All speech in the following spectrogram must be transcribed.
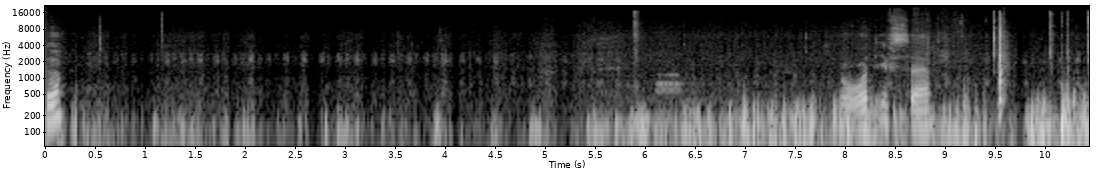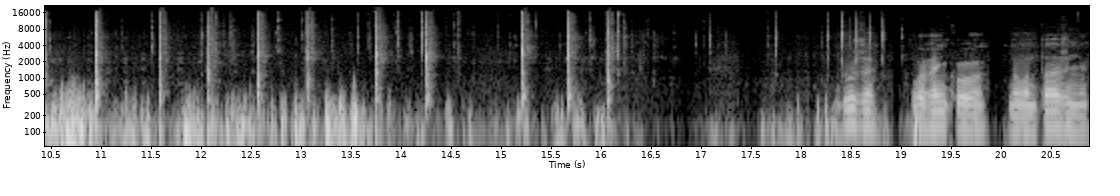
Все. От і все. Дуже легенького навантаження.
